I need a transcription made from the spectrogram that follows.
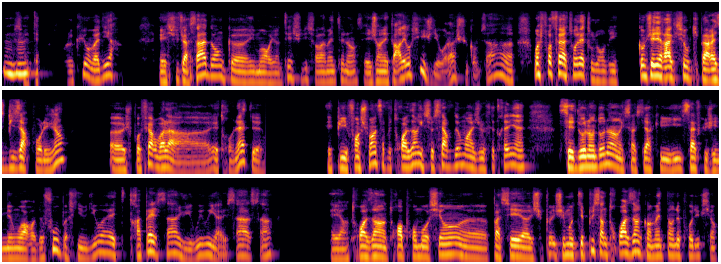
Ils sont mhm. sur le cul, on va dire. Et suite à ça, donc, euh, ils m'ont orienté, je suis dit, sur la maintenance. Et j'en ai parlé aussi. Je dis, voilà, je suis comme ça. moi, je préfère être honnête aujourd'hui. Comme j'ai des réactions qui paraissent bizarres pour les gens, euh, je préfère, voilà, être honnête. Et puis franchement, ça fait trois ans qu'ils se servent de moi, je le sais très bien. C'est donnant-donnant. C'est-à-dire qu'ils savent que j'ai une mémoire de fou parce qu'ils me disent Ouais, tu te rappelles ça? Je dis Oui, oui, ça, ça. Et en trois ans, trois promotions, euh, euh, j'ai monté plus en trois ans qu'en 20 ans de production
